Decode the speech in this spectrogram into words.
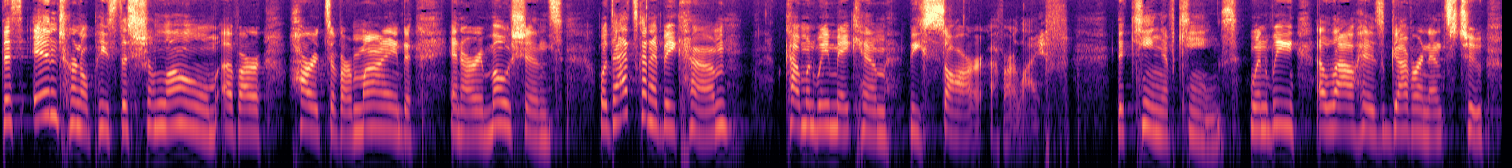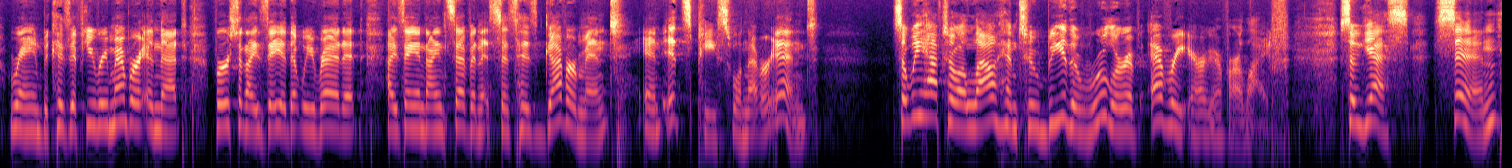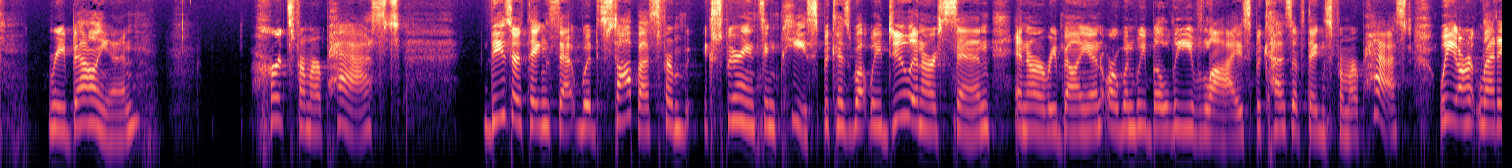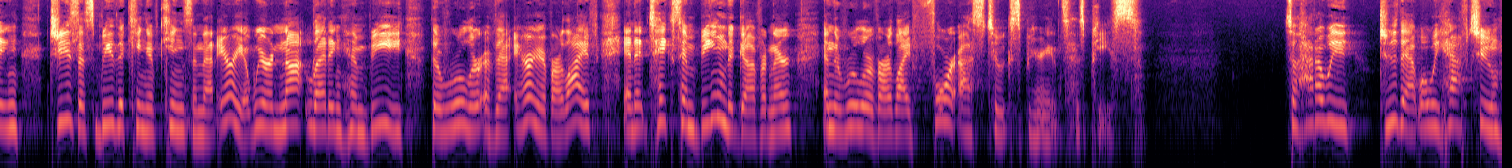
This internal peace, the shalom of our hearts, of our mind, and our emotions well, that's going to become come when we make him the czar of our life, the king of kings, when we allow his governance to reign. Because if you remember in that verse in Isaiah that we read at Isaiah 9 7, it says, His government and its peace will never end. So we have to allow him to be the ruler of every area of our life. So, yes, sin, rebellion, hurts from our past these are things that would stop us from experiencing peace because what we do in our sin, in our rebellion, or when we believe lies because of things from our past, we aren't letting Jesus be the King of Kings in that area. We are not letting him be the ruler of that area of our life. And it takes him being the governor and the ruler of our life for us to experience his peace. So, how do we do that? Well, we have to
